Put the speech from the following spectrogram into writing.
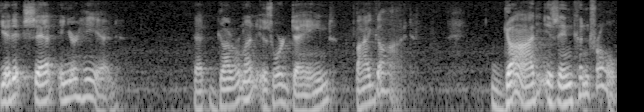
Get it set in your head that government is ordained by God. God is in control.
